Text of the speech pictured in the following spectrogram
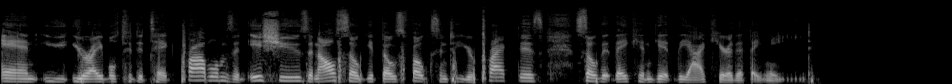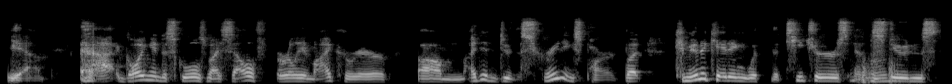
and you, are able to detect problems and issues and also get those folks into your practice so that they can get the eye care that they need. Yeah. Going into schools myself early in my career, um, I didn't do the screenings part, but communicating with the teachers and mm-hmm. the students,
